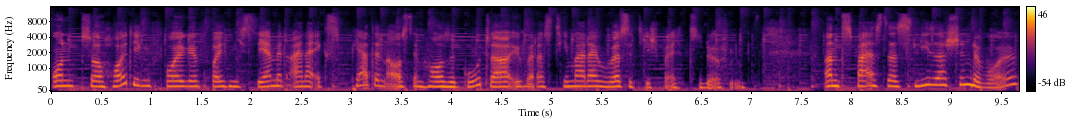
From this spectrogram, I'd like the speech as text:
Und zur heutigen Folge freue ich mich sehr, mit einer Expertin aus dem Hause Gotha über das Thema Diversity sprechen zu dürfen. Und zwar ist das Lisa Schindewolf,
